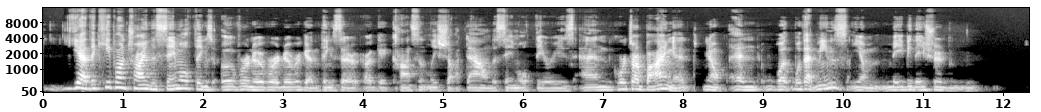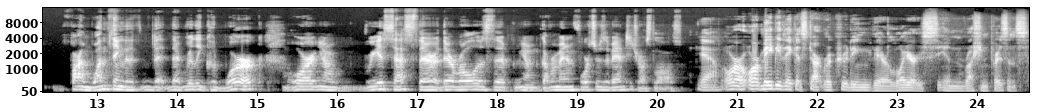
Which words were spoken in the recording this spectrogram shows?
yeah, they keep on trying the same old things over and over and over again, things that are, are, get constantly shot down, the same old theories, and courts aren't buying it. You know, and what what that means, you know, maybe they should find one thing that, that that really could work, or you know, reassess their their role as the you know government enforcers of antitrust laws. Yeah, or or maybe they could start recruiting their lawyers in Russian prisons.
